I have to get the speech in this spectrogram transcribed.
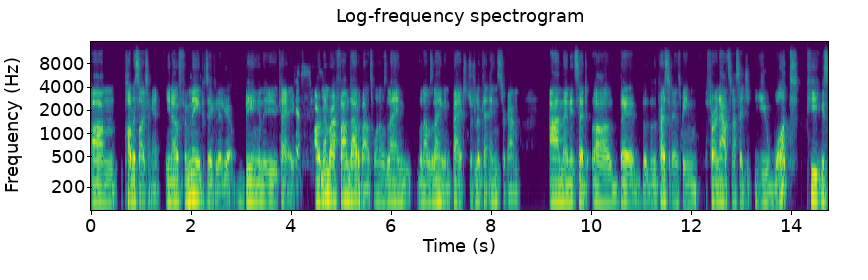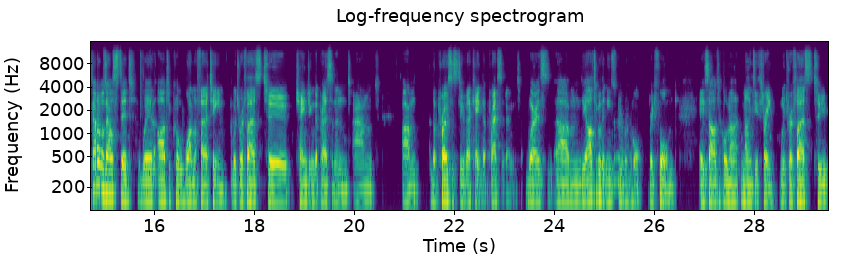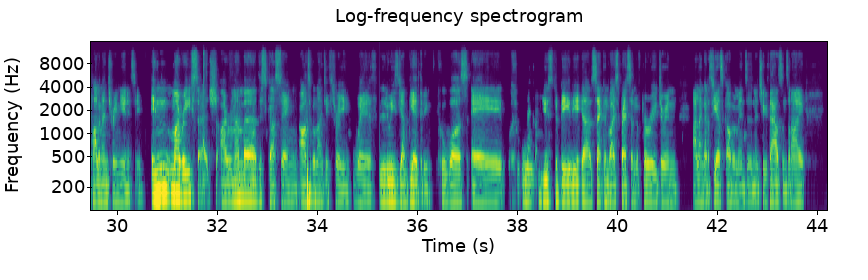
um publicizing it. You know for me particularly being in the uk yes. i remember i found out about it when i was laying when i was laying in bed just looking at instagram. And then it said uh the, the the president has been thrown out. And i said you what? He Vizcarra was ousted with article 113 which refers to changing the president and um the process to vacate the precedent. Whereas um, the article that needs to be mm-hmm. reformed is Article 93, which refers to parliamentary immunity. In my research, I remember discussing Article 93 with Luis Giampietri, who was a who used to be the uh, second vice president of Peru during Alan Garcia's government in the 2000s, and I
